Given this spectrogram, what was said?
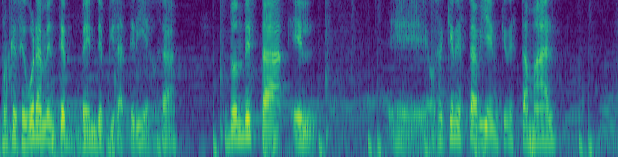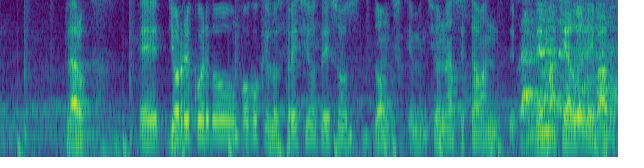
Porque seguramente vende piratería. O sea, ¿dónde está el... eh, o sea, quién está bien, quién está mal? Claro. Eh, yo recuerdo un poco que los precios de esos donks que mencionas estaban de- demasiado elevados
